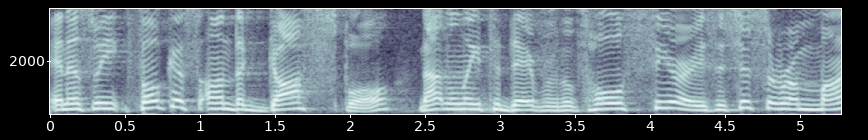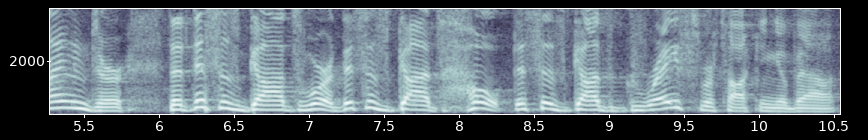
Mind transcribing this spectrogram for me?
And as we focus on the gospel, not only today, but this whole series, it's just a reminder that this is God's Word. This is God's hope. This is God's grace we're talking about.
